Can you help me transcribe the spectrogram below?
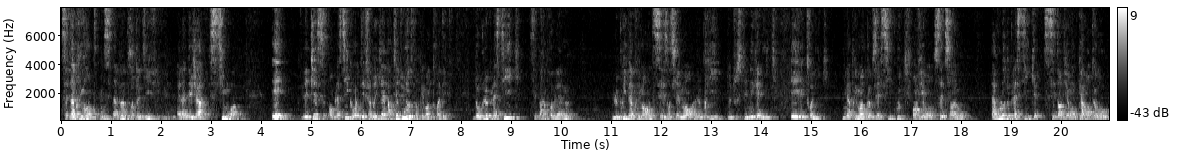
Cette imprimante, c'est un peu un prototype, elle a déjà 6 mois, et les pièces en plastique ont été fabriquées à partir d'une autre imprimante 3D. Donc le plastique, c'est pas un problème. Le prix de l'imprimante, c'est essentiellement le prix de tout ce qui est mécanique et électronique. Une imprimante comme celle-ci coûte environ 700 euros. Un rouleau de plastique, c'est environ 40 euros.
